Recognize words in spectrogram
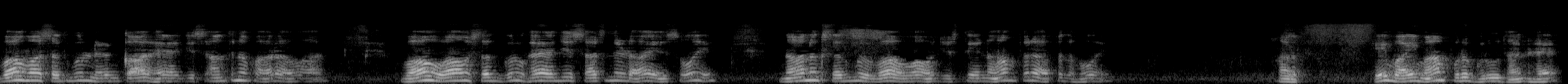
ਵਾਹ ਵਾਹ ਸਤਿਗੁਰ ਨਿਰੰਕਾਰ ਹੈ ਜਿਸ ਅੰਤ ਨ ਪਾਰਾਵਾਰ ਵਾਹ ਵਾਹ ਸਤਿਗੁਰੂ ਹੈ ਜਿਸ ਸੱਚ ਨਿੜਾਏ ਸੋਏ। ਨਾਨਕ ਸਤਿਗੁਰ ਵਾਹ ਵਾਹ ਜਿਸ ਤੇ ਨਾਮ ਪ੍ਰਾਪਤ ਹੋਏ। ਅਰਥ हे ਭਾਈ ਮਹਾਂਪੁਰਖ ਗੁਰੂ ਧਨ ਹੈ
